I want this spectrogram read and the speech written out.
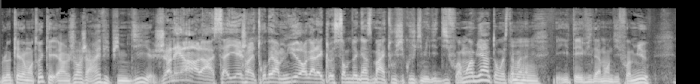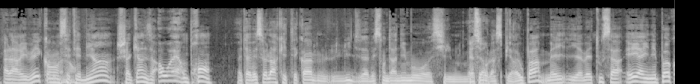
bloqué dans mon truc. Et un jour, j'arrive et puis il me dit, j'en ai un là, ça y est, j'en ai trouvé un mieux. Regarde avec le sample de Gainsbourg et tout. J'écoute, je dis, mais il est dix fois moins bien ton western Mmh. moderne. Mais il était évidemment dix fois mieux. À l'arrivée, quand c'était bien, chacun disait Ah ouais, on prend. Et T'avais Solar qui était quand même, lui, il avait son dernier mot euh, si le morceau l'inspirait ou pas, mais il y avait tout ça. Et à une époque,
